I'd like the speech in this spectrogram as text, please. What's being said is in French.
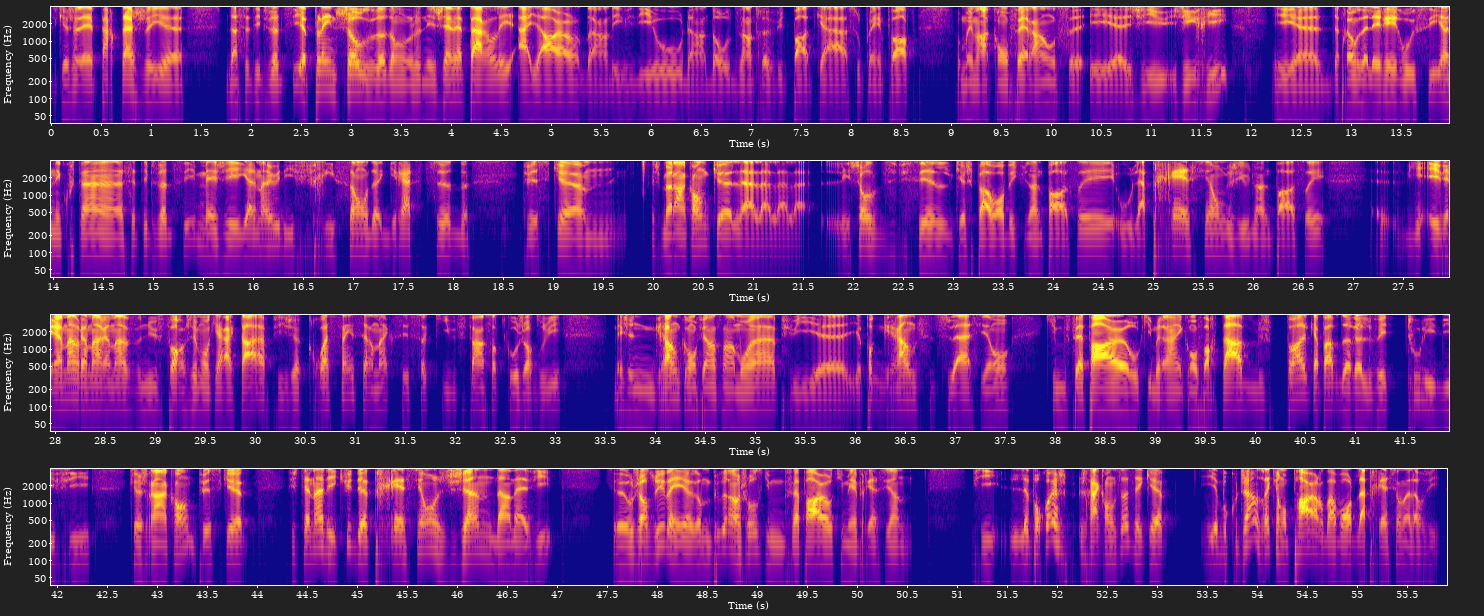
que j'allais partager euh, dans cet épisode-ci, il y a plein de choses dont je n'ai jamais parlé ailleurs, dans des vidéos, dans d'autres entrevues de podcasts ou peu importe, ou même en conférence. Et euh, j'ai ri. Et euh, d'après vous allez rire aussi en écoutant euh, cet épisode-ci, mais j'ai également eu des frissons de gratitude puisque euh, je me rends compte que les choses difficiles que je peux avoir vécues dans le passé ou la pression que j'ai eue dans le passé est vraiment, vraiment, vraiment venu forger mon caractère. Puis je crois sincèrement que c'est ça qui fait en sorte qu'aujourd'hui, mais j'ai une grande confiance en moi. Puis il n'y a pas de grande situation qui me fait peur ou qui me rend inconfortable. Je suis pas capable de relever tous les défis que je rencontre puisque j'ai tellement vécu de pression jeune dans ma vie qu'aujourd'hui, ben, il y a comme plus grand chose qui me fait peur ou qui m'impressionne. Puis le pourquoi je, raconte ça, c'est que il y a beaucoup de gens, on dirait, qui ont peur d'avoir de la pression dans leur vie.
